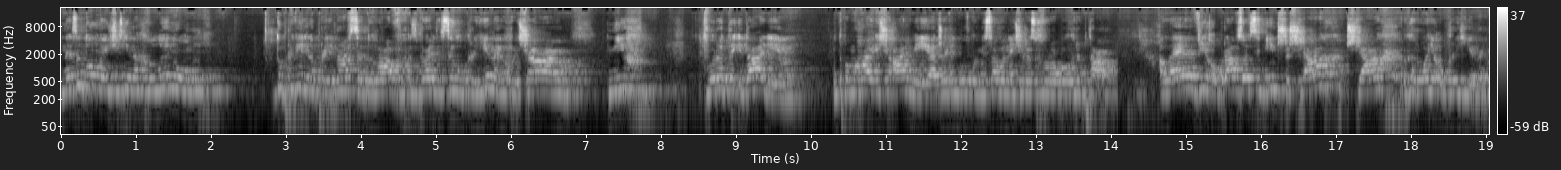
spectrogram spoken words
не задумуючись ні на хвилину, добровільно приєднався до лав Збройних сил України, хоча міг творити і далі, допомагаючи армії, адже він був комісований через хворобу хребта. Але він обрав зовсім інший шлях шлях героя України.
